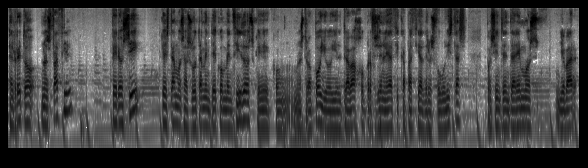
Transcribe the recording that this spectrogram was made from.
El reto no es fácil, pero sí que estamos absolutamente convencidos que con nuestro apoyo y el trabajo, profesionalidad y capacidad de los futbolistas, pues intentaremos llevar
